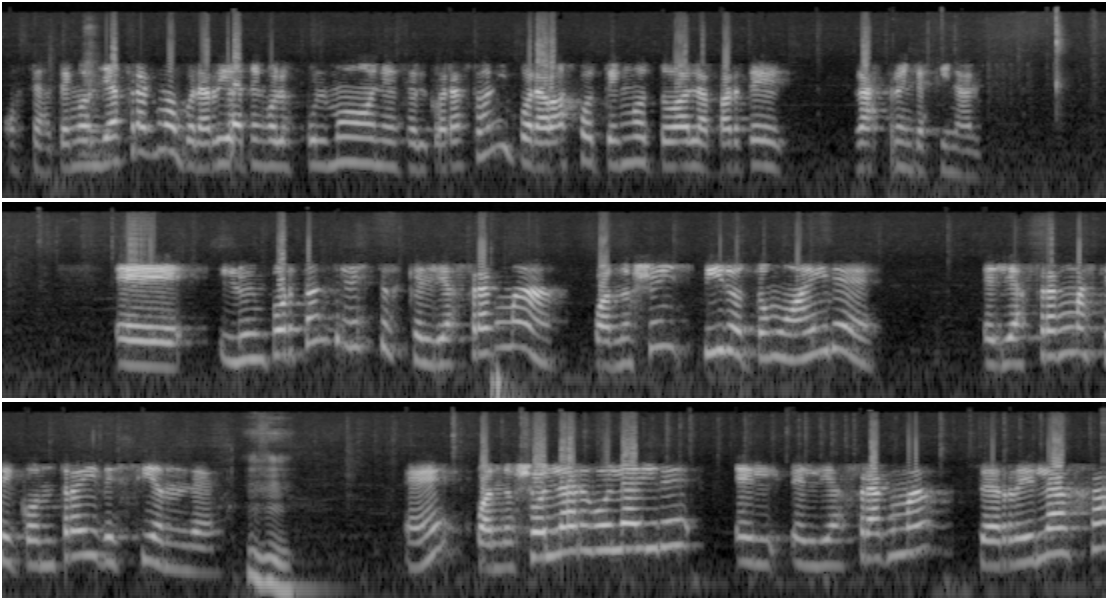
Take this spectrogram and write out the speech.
O sea, tengo el diafragma, por arriba tengo los pulmones, el corazón y por abajo tengo toda la parte gastrointestinal. Eh, lo importante de esto es que el diafragma, cuando yo inspiro, tomo aire, el diafragma se contrae y desciende. ¿eh? Cuando yo largo el aire, el, el diafragma se relaja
